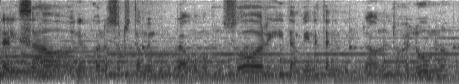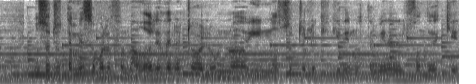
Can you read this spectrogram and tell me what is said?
Generalizado en el cual nosotros estamos involucrados como profesor y también están involucrados nuestros alumnos. Nosotros también somos los formadores de nuestros alumnos y nosotros lo que queremos también en el fondo es que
